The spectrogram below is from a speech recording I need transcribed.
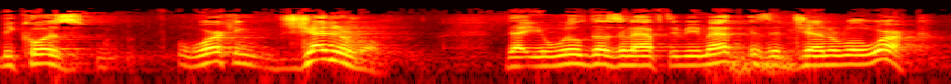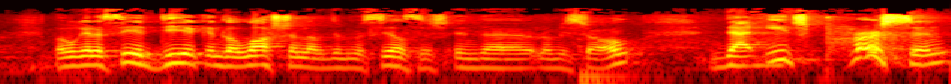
because working general, that your will doesn't have to be met, is a general work. But we're going to see a diak in the lashon of the Mesil in the Rabbi that each person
